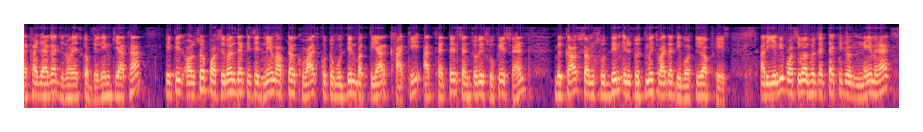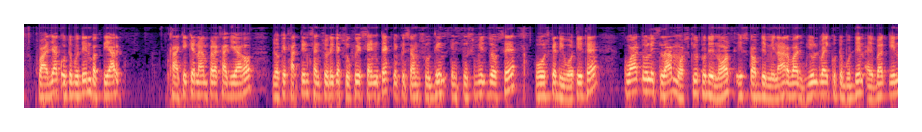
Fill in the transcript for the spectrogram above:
रखा जाएगा, जिन्होंने इसको बिगिन किया था it is also possible that it is name after Khwaja Qutbuddin Bakhtiyar Kaki a thirteen century Sufi saint because Shamsuddin Iltutmish was the डिबोटी ऑफ़ हिज और ये भी पॉसिबल हो सकता है कि जो नेम है ख्वाजा कुतुबुद्दीन बख्तियार खाकी के नाम पर रखा गया हो, जो कि थर्टीन सेंचुरी के सूफी सेंट है, क्योंकि शमसुद्दीन इल्तुतमिश जो से, वो उसके डिवोटी थे। Quwwat ul Quatul Islam, Mosque to the northeast of the Minar, was built by Qutbuddin Aibak in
